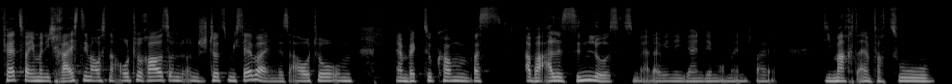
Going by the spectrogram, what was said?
fährt zwar jemand, ich reiß dem aus dem Auto raus und, und stürze mich selber in das Auto, um ähm, wegzukommen, was aber alles sinnlos ist, mehr oder weniger in dem Moment, weil die Macht einfach zu,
